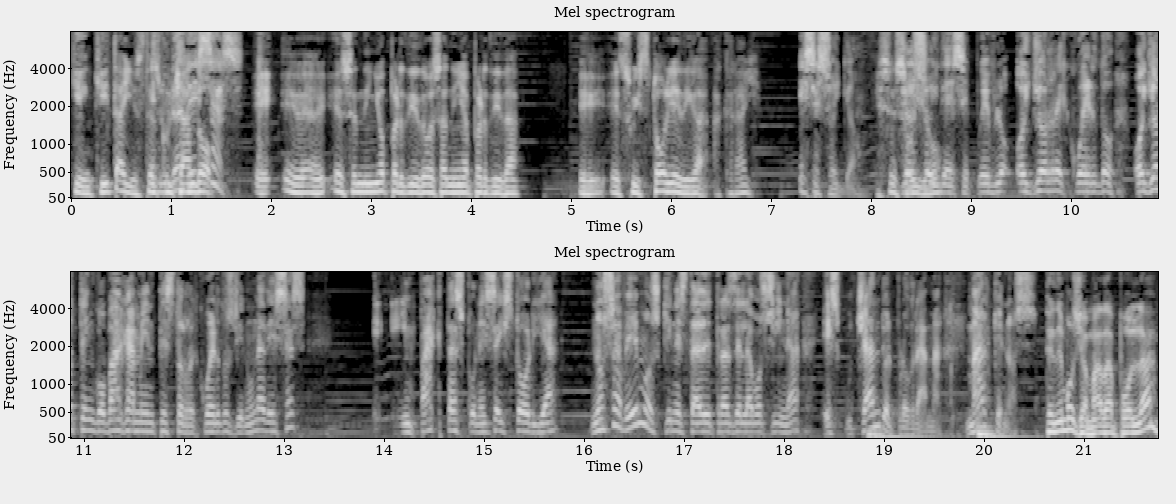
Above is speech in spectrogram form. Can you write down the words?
quien quita y esté En escuchando eh, eh, ese niño perdido, esa niña perdida, eh, su historia y diga, ah, caray, Ese soy yo. Ese yo soy soy yo. de ese pueblo, o yo recuerdo, o yo tengo vagamente estos recuerdos, y en una de esas eh, impactas con esa historia. No sabemos quién está detrás de la bocina escuchando el programa. Márquenos. ¿tenemos llamada, Pola?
